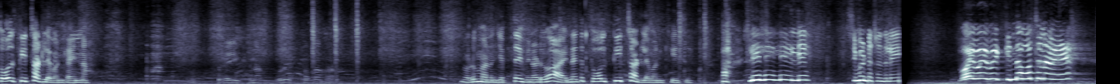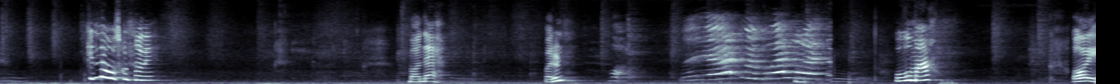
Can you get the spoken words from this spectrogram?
తోలు తీర్చాడులే వానికి ఆయన వాడు మనం చెప్తే వినడు. ఆయన అయితే తోలు తీర్చాడులే వానికి లే లే లే లే. సిమెంట్ వచ్చింది లే ఓయ్ ఓయ్ ఓయ్ కింద పోతున్నావే. కింద పోసుకుంటున్నావే. బాగుందా? వరుణ్? ఊగుమా ఓయ్.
